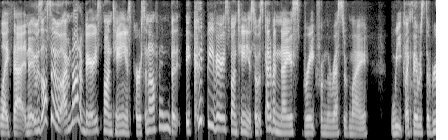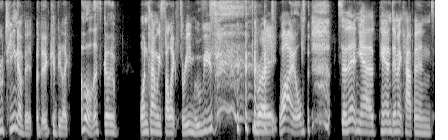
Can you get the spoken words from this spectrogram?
like that. And it was also, I'm not a very spontaneous person often, but it could be very spontaneous. So it was kind of a nice break from the rest of my week. Like there was the routine of it, but it could be like, oh, let's go. One time we saw like three movies. Right. Wild. So then, yeah, pandemic happened.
